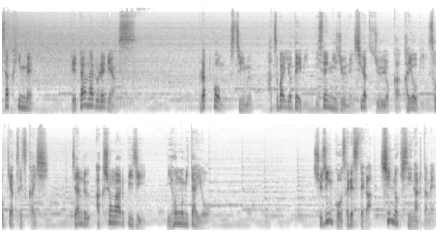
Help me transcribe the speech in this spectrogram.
2作品目「エターナル・レディアンス」プラットフォーム Steam 発売予定日2020年4月14日火曜日早期アクセス開始。ジャンルアクション RPG 日本語未対応。主人公セレステが真の騎士になるため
